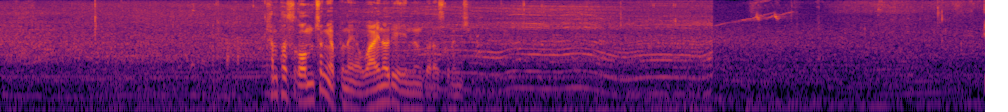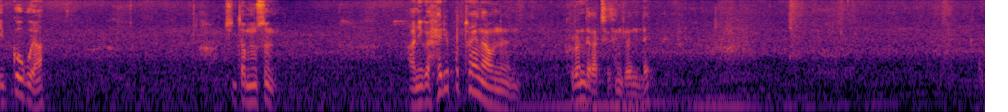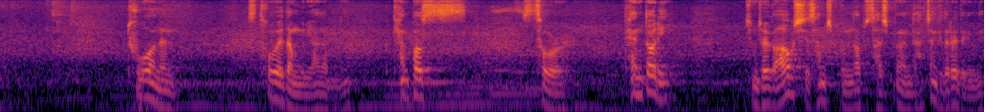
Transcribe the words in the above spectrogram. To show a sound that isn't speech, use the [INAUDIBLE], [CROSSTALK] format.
캠퍼스가 엄청 예쁘네요. 와이너리에 있는 거라서 그런지. 입구고요. 진짜 무슨 아니 이거 해리포터에 나오는 그런 데 같이 생겼는데 투어는 스토어에다 문의하나 보네. 캠퍼스 스토어. 1030 지금 저희가 9시 30분 9시 40분 했는데 한참 기다려야 되겠네.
